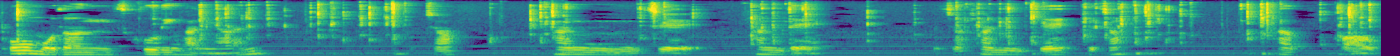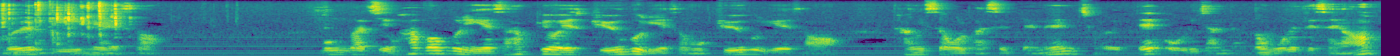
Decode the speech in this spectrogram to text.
for modern schooling 하면 그렇죠 현재 현대 그렇죠 현재 그렇죠 학업을 위해서 뭔가 지금 학업을 위해서 학교에서 교육을 위해서 뭐 교육을 위해서 당위성을 봤을 때는 절대 어울리지 않는다. 너무 오래돼서요.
